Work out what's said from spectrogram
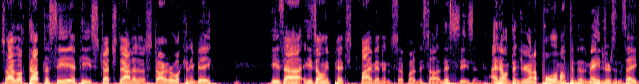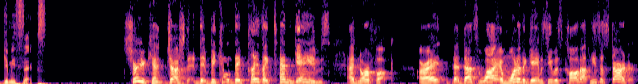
so I looked up to see if he's stretched out as a starter. What can he be? He's uh he's only pitched five innings so far this uh, this season. I don't think you're going to pull him up into the majors and say, "Give me six. Sure, you can, Josh, th- th- because they played like ten games at Norfolk. All right, that, that's why. And one of the games he was called up. He's a starter,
